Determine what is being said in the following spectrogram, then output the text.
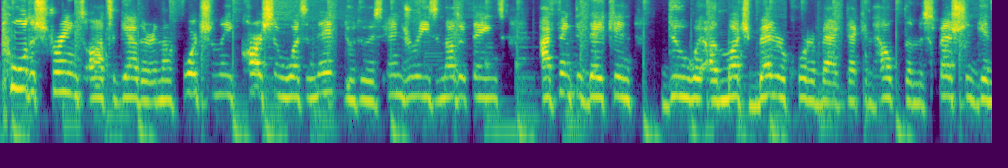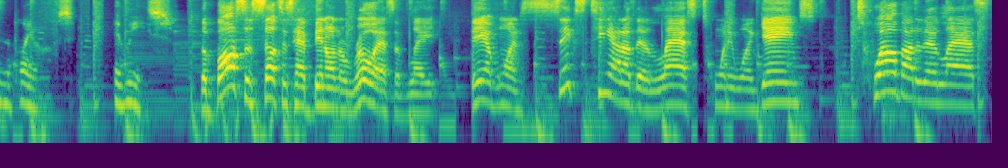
pull the strings all together. And unfortunately, Carson wasn't it due to his injuries and other things. I think that they can do with a much better quarterback that can help them, especially get in the playoffs, at least. The Boston Celtics have been on a roll as of late. They have won 16 out of their last 21 games, 12 out of their last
